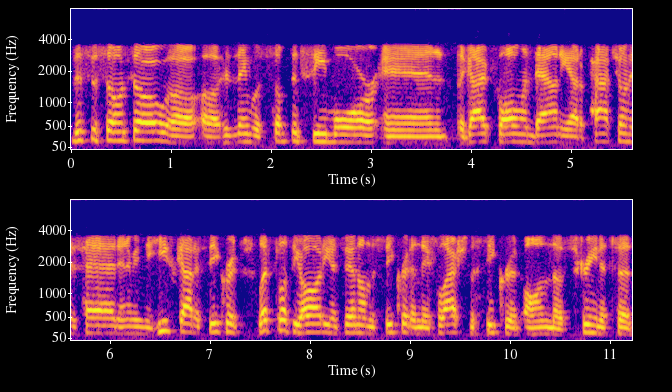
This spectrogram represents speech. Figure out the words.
this is so and so. His name was something Seymour, and the guy had fallen down. He had a patch on his head, and I mean, he's got a secret. Let's let the audience in on the secret." And they flash the secret on the screen. It says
